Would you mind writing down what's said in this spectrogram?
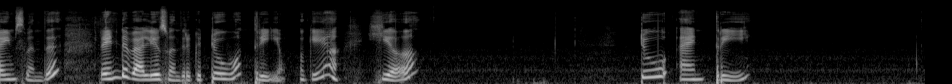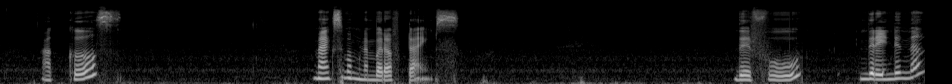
டைம்ஸ் வந்து ரெண்டு வேல்யூஸ் வந்திருக்கு. டூவும் த்ரீயும் ஓகேயா here two and three occurs maximum number of times. Therefore இந்த ரெண்டும் தான்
